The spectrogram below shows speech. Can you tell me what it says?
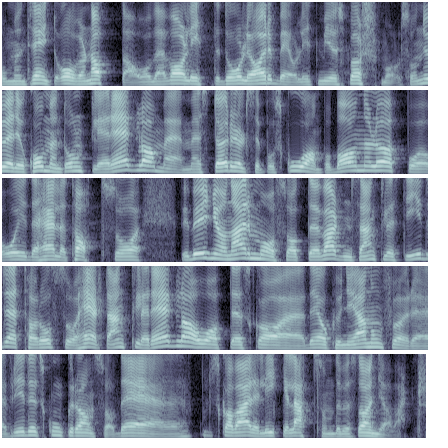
omtrent over natta, og det var litt dårlig arbeid og litt mye spørsmål. Så nå er det jo kommet ordentlige regler med, med størrelse på skoene på baneløp og, og, i det hele tatt. Så vi begynner å nærme oss at verdens enkleste idrett har også helt enkle regler, og at det, skal, det å kunne gjennomføre friidrettskonkurranser, det skal være like lett som det bestandig har vært.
